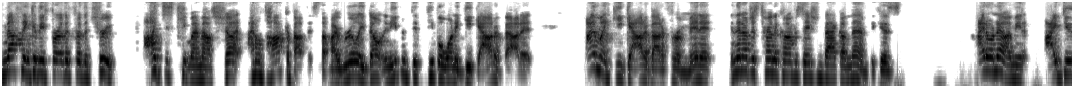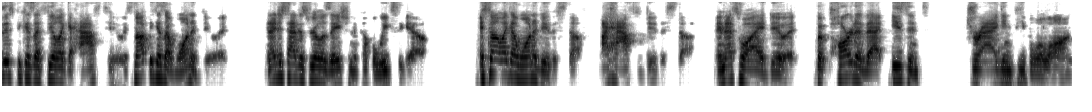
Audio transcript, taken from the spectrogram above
Nothing could be further for the truth. I just keep my mouth shut. I don't talk about this stuff. I really don't. And even if people want to geek out about it, I might geek out about it for a minute and then I'll just turn the conversation back on them because I don't know. I mean, I do this because I feel like I have to. It's not because I want to do it. And I just had this realization a couple weeks ago. It's not like I want to do this stuff. I have to do this stuff. And that's why I do it. But part of that isn't dragging people along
